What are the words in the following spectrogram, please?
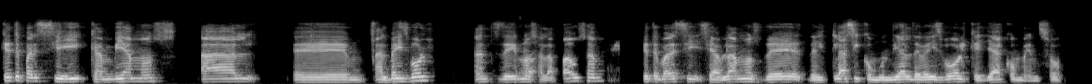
¿Qué te parece si cambiamos al, eh, al béisbol antes de irnos a la pausa? ¿Qué te parece si, si hablamos de, del Clásico Mundial de Béisbol que ya comenzó?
